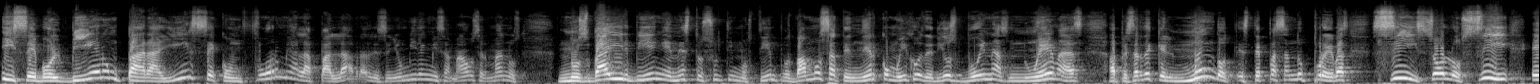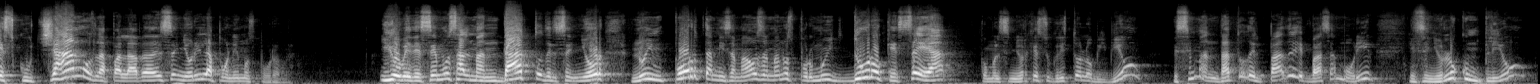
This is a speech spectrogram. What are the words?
y se volvieron para irse conforme a la palabra del Señor. Miren mis amados hermanos, nos va a ir bien en estos últimos tiempos. Vamos a tener como hijos de Dios buenas nuevas, a pesar de que el mundo esté pasando pruebas. Sí, solo sí, escuchamos la palabra del Señor y la ponemos por obra. Y obedecemos al mandato del Señor, no importa, mis amados hermanos, por muy duro que sea, como el Señor Jesucristo lo vivió. Ese mandato del Padre, vas a morir. El Señor lo cumplió.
